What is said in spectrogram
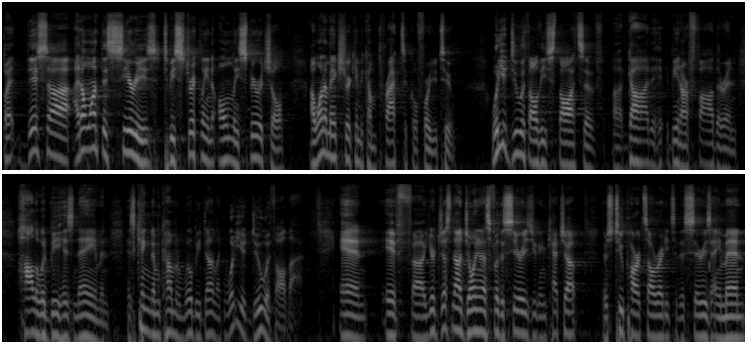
But this, uh, I don't want this series to be strictly and only spiritual. I want to make sure it can become practical for you too. What do you do with all these thoughts of uh, God being our Father and hallowed be His name and His kingdom come and will be done? Like, what do you do with all that? And if uh, you're just now joining us for the series, you can catch up there's two parts already to this series, amen.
